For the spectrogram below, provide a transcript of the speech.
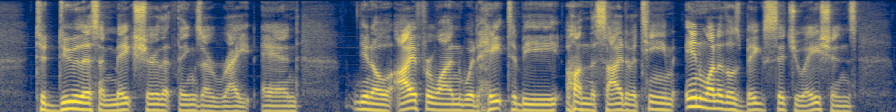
to do this and make sure that things are right. And you know, I for one would hate to be on the side of a team in one of those big situations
